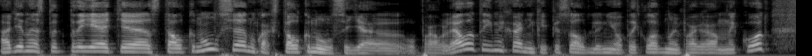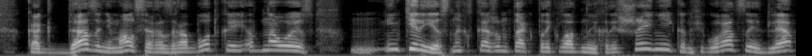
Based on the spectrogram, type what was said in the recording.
1С предприятия столкнулся, ну как столкнулся, я управлял этой механикой, писал для нее прикладной программный код, когда занимался разработкой одного из интересных, скажем так, прикладных решений, конфигурации для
